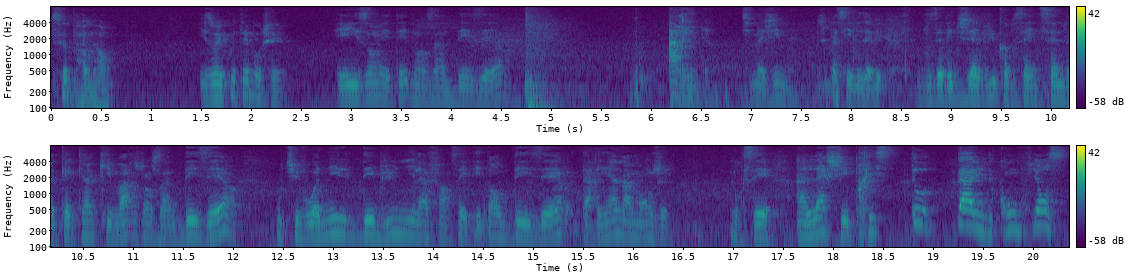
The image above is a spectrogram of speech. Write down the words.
Cependant, ils ont écouté Moshe et ils ont été dans un désert aride. t'imagines, je sais pas si vous avez, vous avez déjà vu comme ça une scène de quelqu'un qui marche dans un désert où tu vois ni le début ni la fin. Ça a été dans le désert, t'as rien à manger. Donc c'est un lâcher prise total, une confiance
